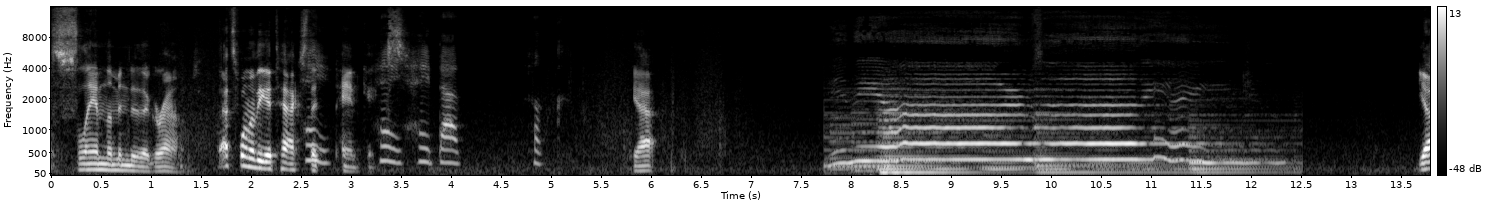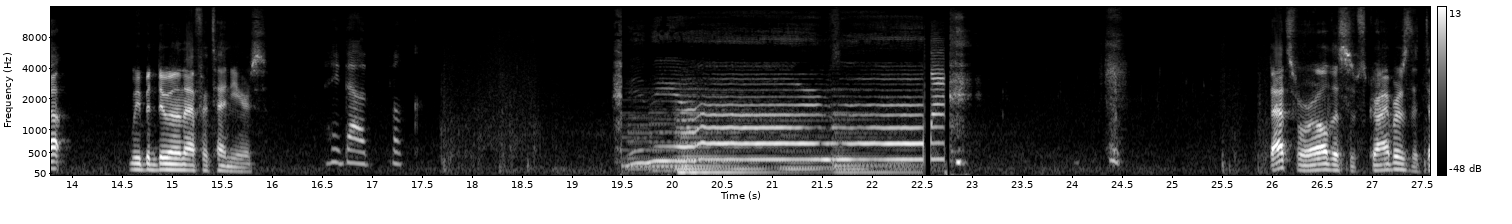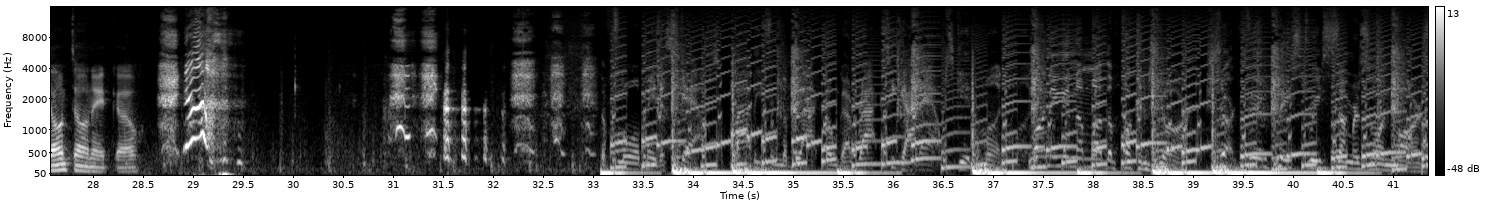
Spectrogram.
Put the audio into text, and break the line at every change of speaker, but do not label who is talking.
slam them into the ground. That's one of the attacks
Hey,
that pancakes.
Hey, hey, Dad. Look.
Yeah.
In the arms of the angel.
Yep. We've been doing that for 10 years.
Hey, Dad. Look.
In the arms of
That's where all the subscribers that don't donate go. summers on Mars.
